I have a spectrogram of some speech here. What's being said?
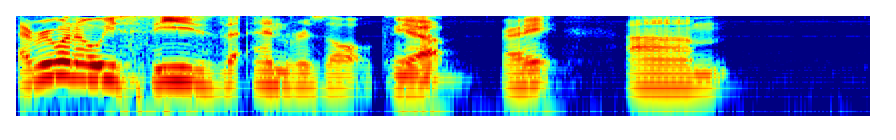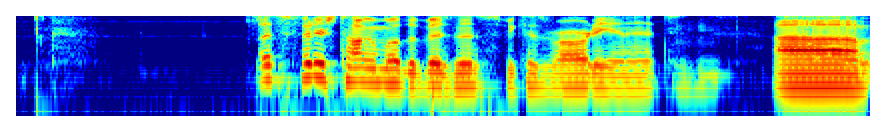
everyone always sees the end result, Yeah. right? Um, let's finish talking about the business because we're already in it. Mhm. Uh,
